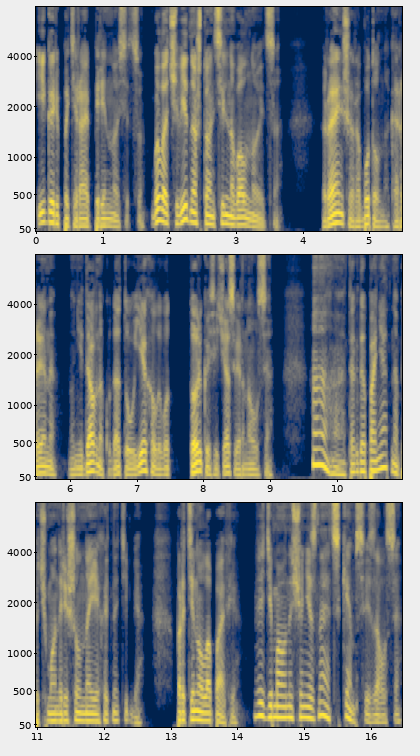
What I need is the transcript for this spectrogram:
Игорь, потирая переносицу. Было очевидно, что он сильно волнуется. Раньше работал на Карена, но недавно куда-то уехал и вот только сейчас вернулся. «Ага, тогда понятно, почему он решил наехать на тебя», — протянула Пафи. Видимо, он еще не знает, с кем связался.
